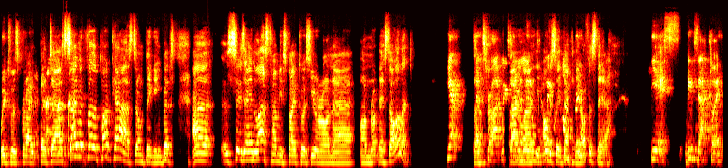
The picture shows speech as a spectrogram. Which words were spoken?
which was great. But uh, save it for the podcast, I'm thinking. But uh, Suzanne, last time you spoke to us, you were on uh, on Rottnest Island. Yep. That's right. We're so, uh, you're obviously back in the office now. Yes, exactly.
